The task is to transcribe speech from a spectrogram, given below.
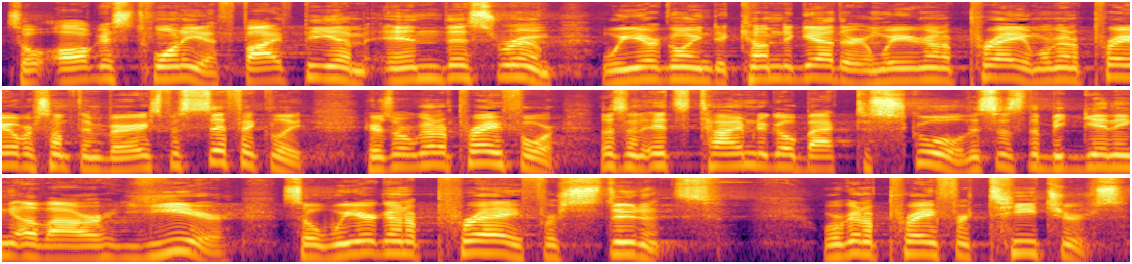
So, August 20th, 5 p.m., in this room, we are going to come together and we are going to pray, and we're going to pray over something very specifically. Here's what we're going to pray for. Listen, it's time to go back to school. This is the beginning of our year. So, we are going to pray for students, we're going to pray for teachers,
